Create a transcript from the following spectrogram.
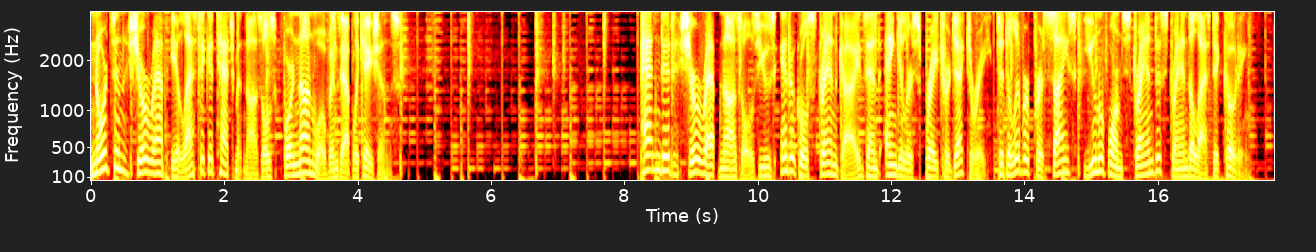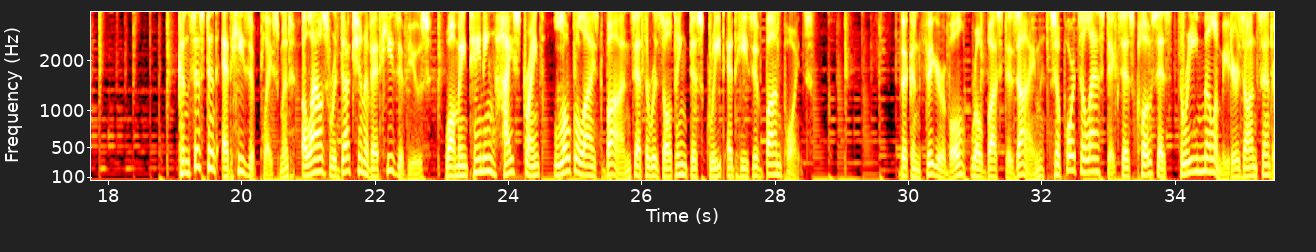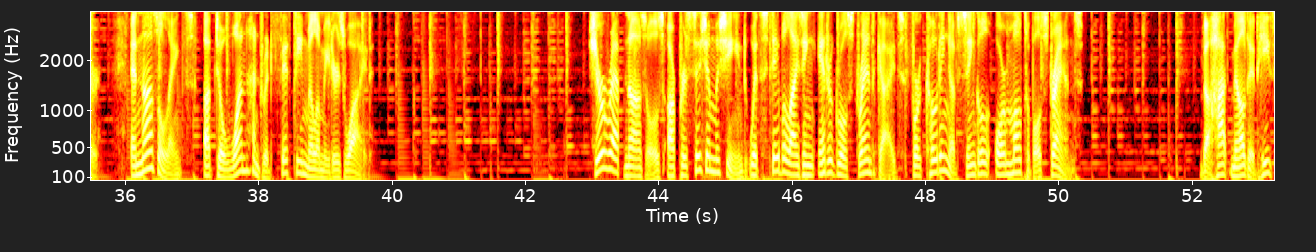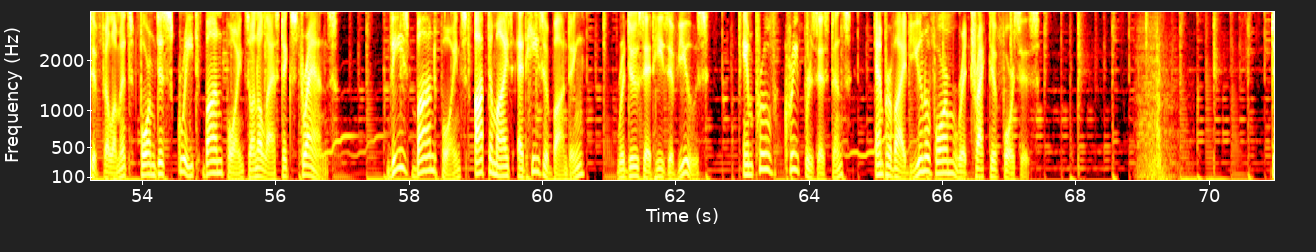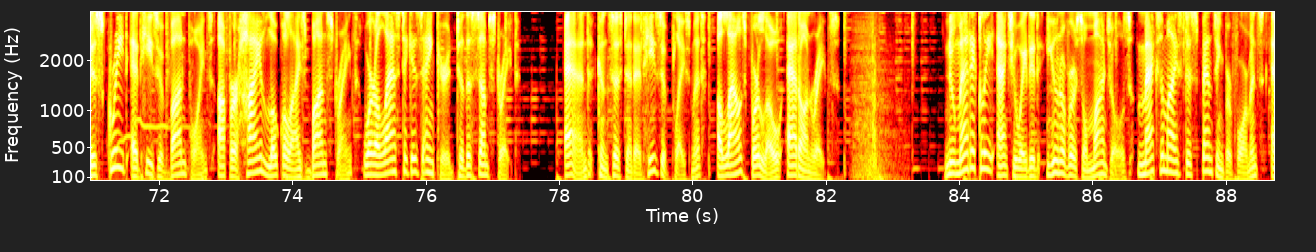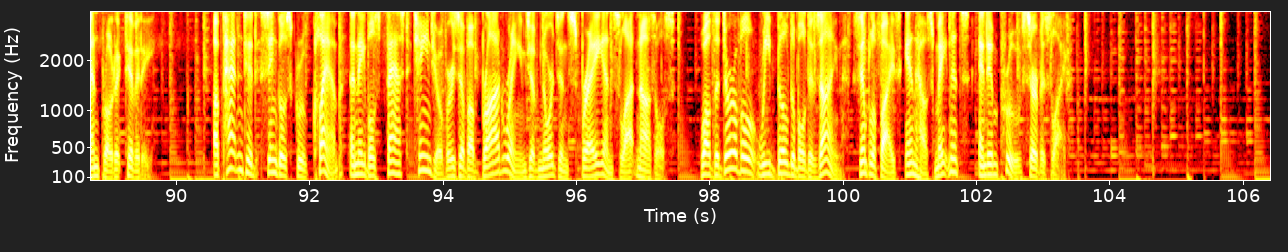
Nordson SureWrap elastic attachment nozzles for nonwovens applications. Patented SureWrap nozzles use integral strand guides and angular spray trajectory to deliver precise, uniform strand-to-strand -strand elastic coating. Consistent adhesive placement allows reduction of adhesive use while maintaining high-strength, localized bonds at the resulting discrete adhesive bond points. The configurable, robust design supports elastics as close as 3 mm on center and nozzle lengths up to 150 mm wide. SureWrap nozzles are precision machined with stabilizing integral strand guides for coating of single or multiple strands. The hot melt adhesive filaments form discrete bond points on elastic strands. These bond points optimize adhesive bonding, reduce adhesive use, improve creep resistance, and provide uniform retractive forces. Discrete adhesive bond points offer high localized bond strength where elastic is anchored to the substrate. And consistent adhesive placement allows for low add-on rates. Pneumatically actuated universal modules maximize dispensing performance and productivity. A patented single-screw clamp enables fast changeovers of a broad range of Nordson spray and slot nozzles, while the durable, rebuildable design simplifies in-house maintenance and improves service life.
